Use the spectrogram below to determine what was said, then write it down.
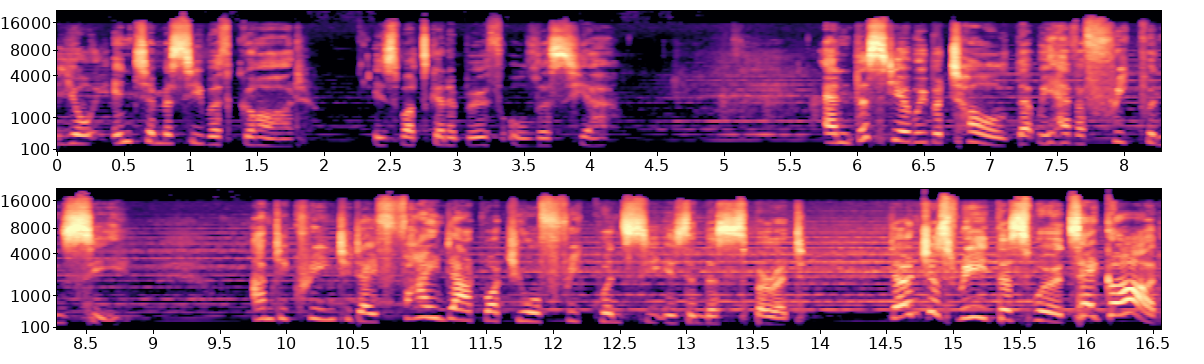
your intimacy with God is what's going to birth all this here? And this year we were told that we have a frequency. I'm decreeing today, find out what your frequency is in the spirit. Don't just read this word. Say, God,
